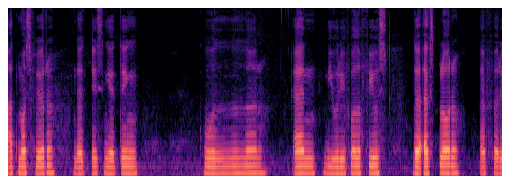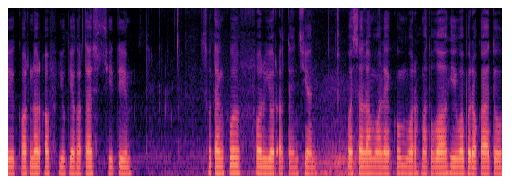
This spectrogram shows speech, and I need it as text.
atmosphere that is getting cooler and beautiful views that explore every corner of Yogyakarta city. So thankful for your attention. Wassalamualaikum warahmatullahi wabarakatuh.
